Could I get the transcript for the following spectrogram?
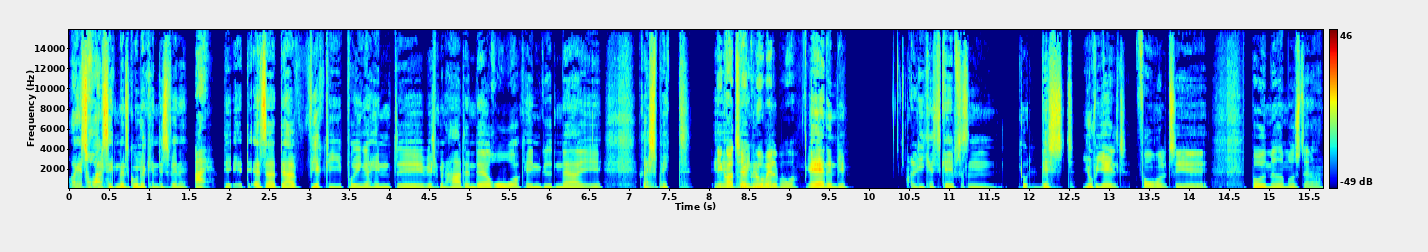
Og jeg tror altså ikke, man skal underkende det, Svende. Nej, Det, det- altså, der er virkelig point at hente, øh, hvis man har den der ro og kan indgyde den der øh, respekt. Det er øh, godt til at knuppe albuer. Ja, nemlig. Og lige kan skabe sig sådan jo, vist jovialt forhold til øh, både med- og modstandere.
